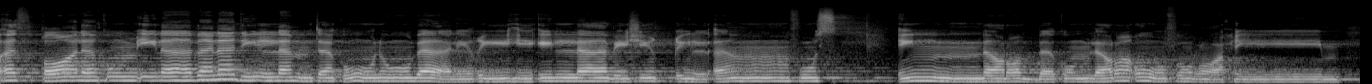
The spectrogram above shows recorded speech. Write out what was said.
أثقالكم إلى بلد لم تكونوا بالغيه إلا بشق الأنفس. إن ربكم لرؤوف رحيم.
